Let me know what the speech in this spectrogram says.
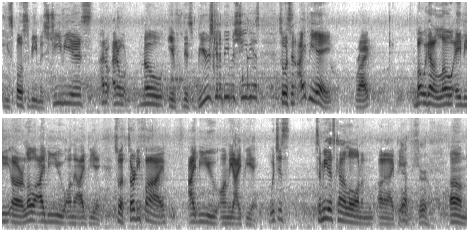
he's supposed to be mischievous. I don't, I don't know if this beer's gonna be mischievous. So it's an IPA, right? But we got a low AB or low IBU on the IPA. So a 35 IBU on the IPA, which is to me that's kind of low on an, on an IPA. Yeah, for sure. Um,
